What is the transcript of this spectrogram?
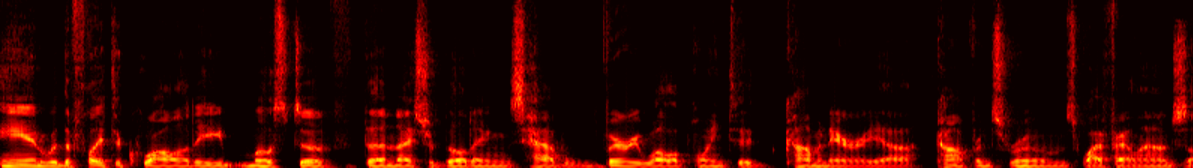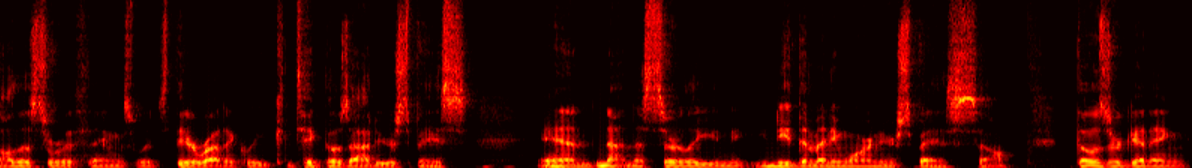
And with the flight to quality, most of the nicer buildings have very well appointed common area, conference rooms, Wi Fi lounges, all those sort of things, which theoretically can take those out of your space and not necessarily you need, you need them anymore in your space. So those are getting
